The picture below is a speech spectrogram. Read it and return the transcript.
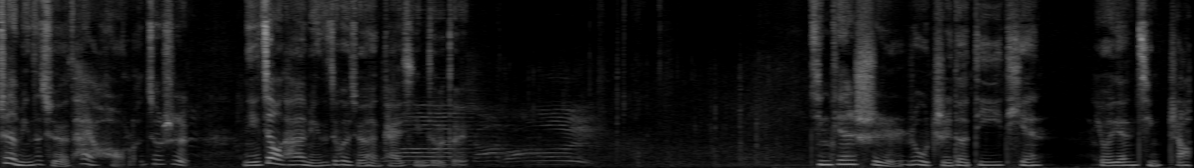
这个名字取得太好了，就是你一叫它的名字，就会觉得很开心，对不对？今天是入职的第一天，有点紧张。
